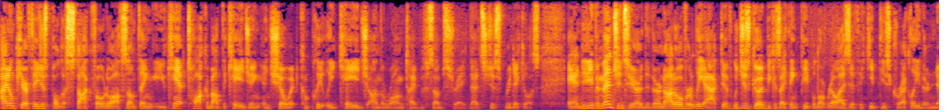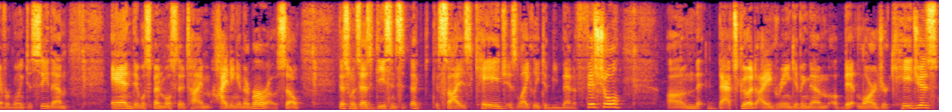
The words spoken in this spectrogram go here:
I don't care if they just pulled a stock photo off something. You can't talk about the caging and show it completely cage on the wrong type of substrate. That's just ridiculous. And it even mentions here that they're not overly active, which is good because I think people don't realize if they keep these correctly, they're never going to see them. And they will spend most of the time hiding in their burrows. So this one says a decent uh, sized cage is likely to be beneficial. Um, that's good. I agree in giving them a bit larger cages.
